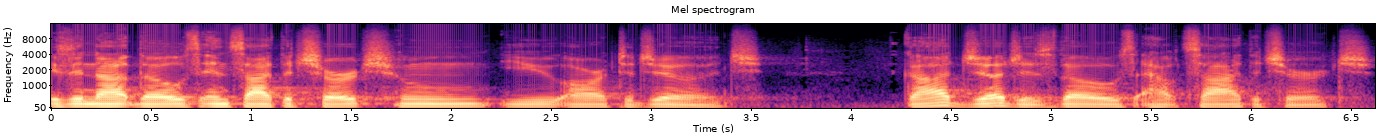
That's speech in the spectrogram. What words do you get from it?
Is it not those inside the church whom you are to judge? God judges those outside the church.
